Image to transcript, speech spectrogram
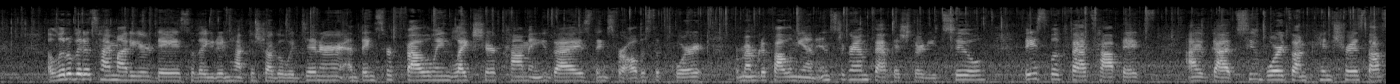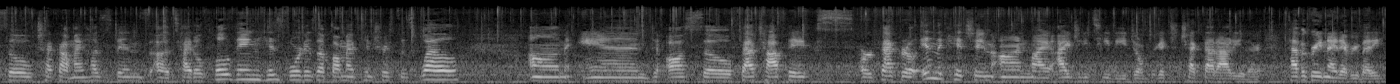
a little bit of time out of your day so that you didn't have to struggle with dinner. And thanks for following, like, share, comment, you guys. Thanks for all the support. Remember to follow me on Instagram, Fatfish32, Facebook, Fat Topics. I've got two boards on Pinterest. Also, check out my husband's uh, Title Clothing. His board is up on my Pinterest as well. Um, and also Fat Topics or Fat Girl in the Kitchen on my IGTV. Don't forget to check that out either. Have a great night, everybody.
